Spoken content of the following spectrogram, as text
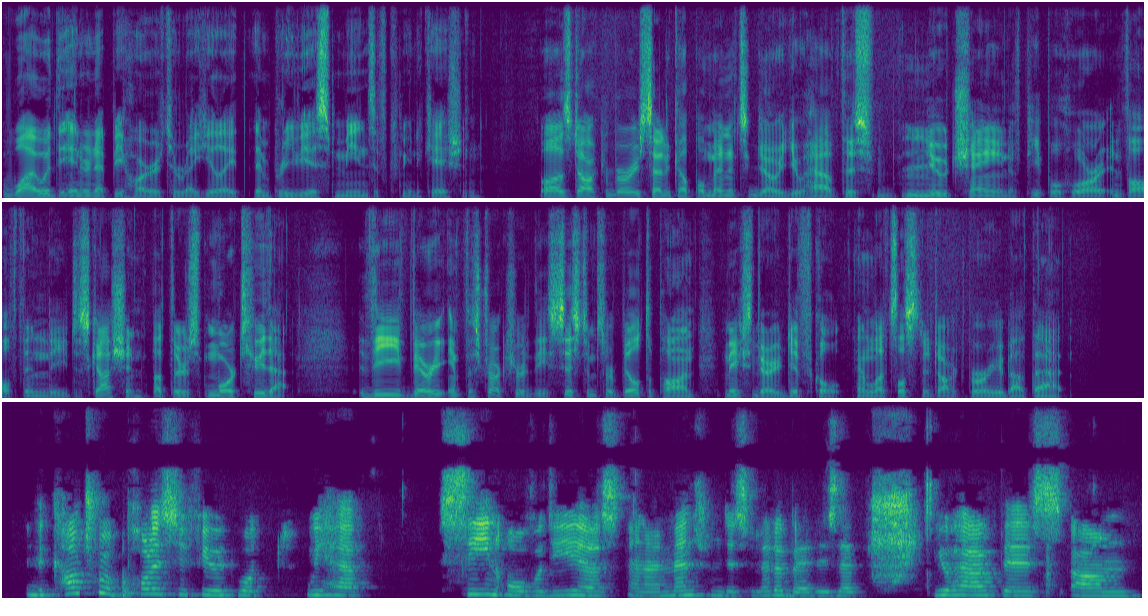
Why would the internet be harder to regulate than previous means of communication? Well, as Dr. Burri said a couple minutes ago, you have this new chain of people who are involved in the discussion, but there's more to that. The very infrastructure these systems are built upon makes it very difficult. And let's listen to Dr. Burri about that. In the cultural policy field, what we have seen over the years, and I mentioned this a little bit, is that you have this um,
